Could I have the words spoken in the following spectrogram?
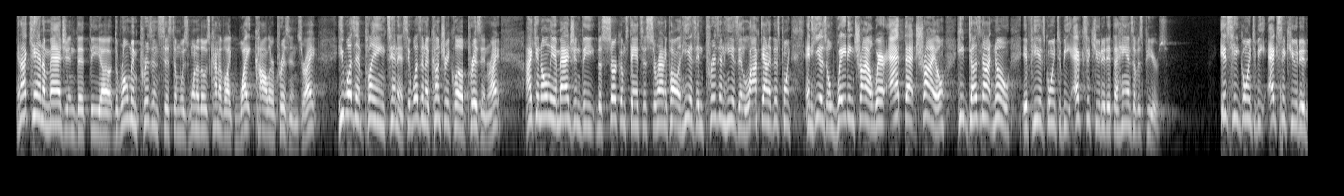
And I can't imagine that the, uh, the Roman prison system was one of those kind of like white collar prisons, right? He wasn't playing tennis, it wasn't a country club prison, right? I can only imagine the, the circumstances surrounding Paul. And he is in prison, he is in lockdown at this point, and he is awaiting trial. Where at that trial, he does not know if he is going to be executed at the hands of his peers. Is he going to be executed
